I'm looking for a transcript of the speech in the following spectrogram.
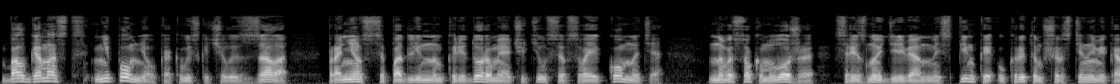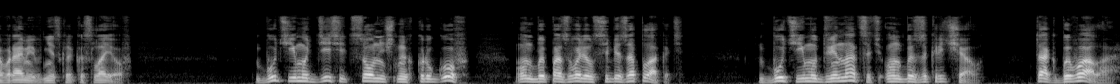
Балгамаст не помнил, как выскочил из зала, пронесся по длинным коридорам и очутился в своей комнате на высоком ложе с резной деревянной спинкой, укрытым шерстяными коврами в несколько слоев. Будь ему десять солнечных кругов, он бы позволил себе заплакать. Будь ему двенадцать, он бы закричал. Так бывало.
